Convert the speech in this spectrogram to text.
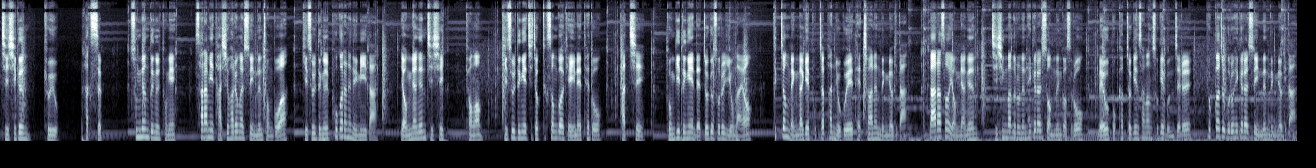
지식은 교육, 학습, 숙련 등을 통해 사람이 다시 활용할 수 있는 정보와 기술 등을 포괄하는 의미이다. 역량은 지식, 경험, 기술 등의 지적 특성과 개인의 태도, 가치, 동기 등의 내적 요소를 이용하여 특정 맥락의 복잡한 요구에 대처하는 능력이다. 따라서 역량은 지식만으로는 해결할 수 없는 것으로 매우 복합적인 상황 속의 문제를 효과적으로 해결할 수 있는 능력이다.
